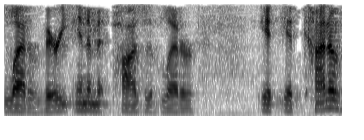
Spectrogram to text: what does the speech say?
letter, very intimate, positive letter, it, it kind of,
